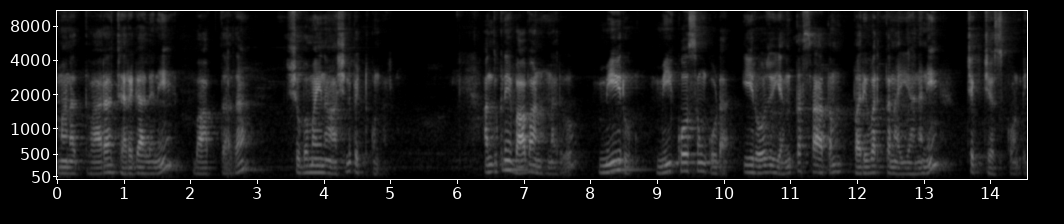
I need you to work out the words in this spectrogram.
మన ద్వారా జరగాలని బాప్దాద శుభమైన ఆశను పెట్టుకున్నారు. అందుకనే బాబా అంటున్నారు మీరు మీకోసం కూడా ఈరోజు ఎంత శాతం పరివర్తన అయ్యానని చెక్ చేసుకోండి.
